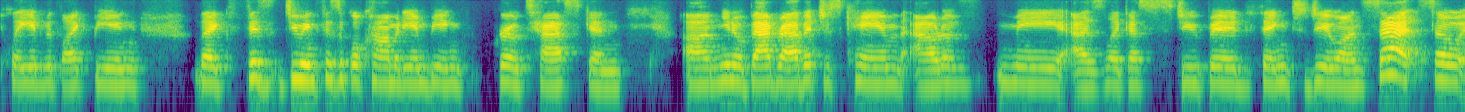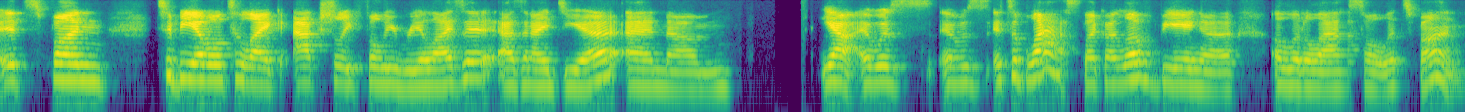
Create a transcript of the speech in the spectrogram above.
played with like being like phys- doing physical comedy and being grotesque and um, you know bad rabbit just came out of me as like a stupid thing to do on set. So it's fun to be able to like actually fully realize it as an idea. And um yeah it was it was it's a blast. Like i love being a, a little asshole. It's fun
